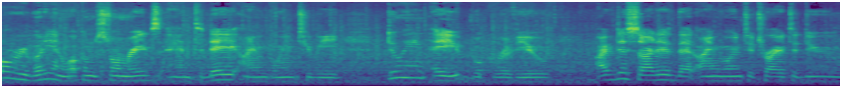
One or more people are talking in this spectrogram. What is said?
Hello everybody and welcome to Storm Reads and today I'm going to be doing a book review. I've decided that I'm going to try to do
